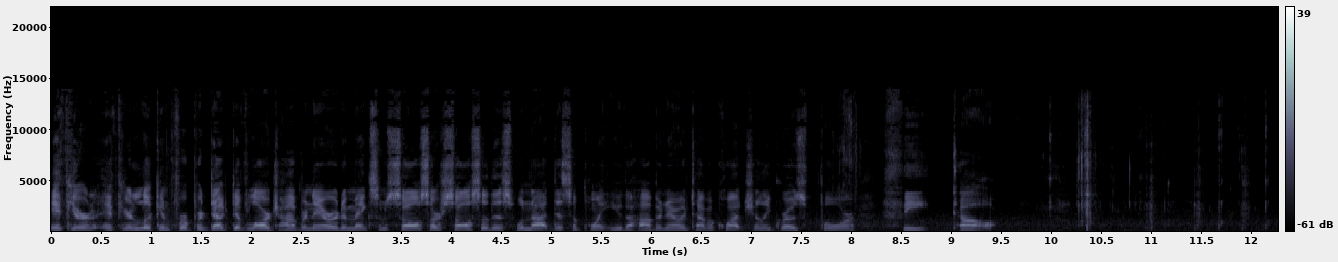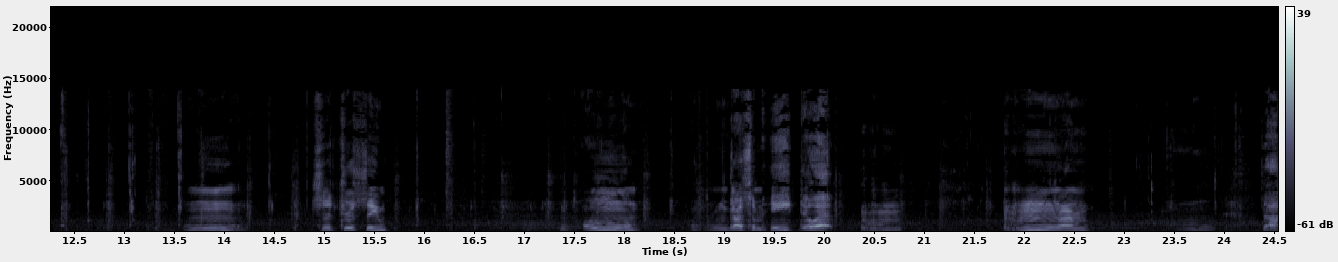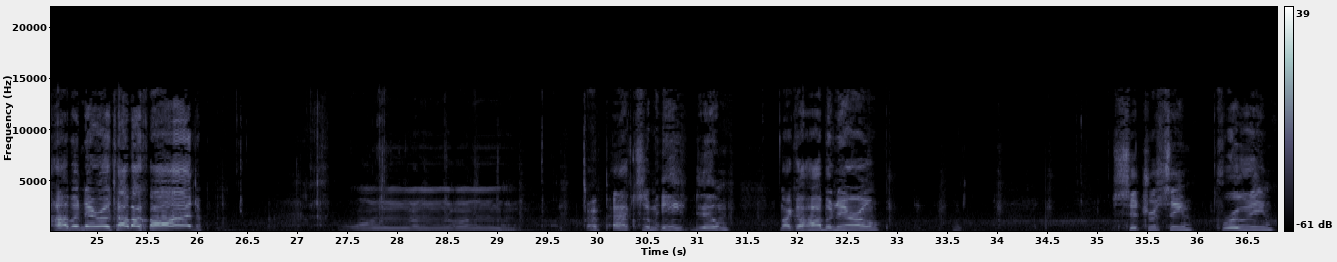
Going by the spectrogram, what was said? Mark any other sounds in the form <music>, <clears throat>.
If you're if you're looking for a productive large habanero to make some sauce or salsa, this will not disappoint you. The habanero tabaquite chili grows four feet tall. Mmm. Citrusy. Mmm. Got some heat to it. Mmm. Um, the habanero tabaquite. Mmm. mmm. I packed some heat, dude. Like a habanero. Citrusy, fruity.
